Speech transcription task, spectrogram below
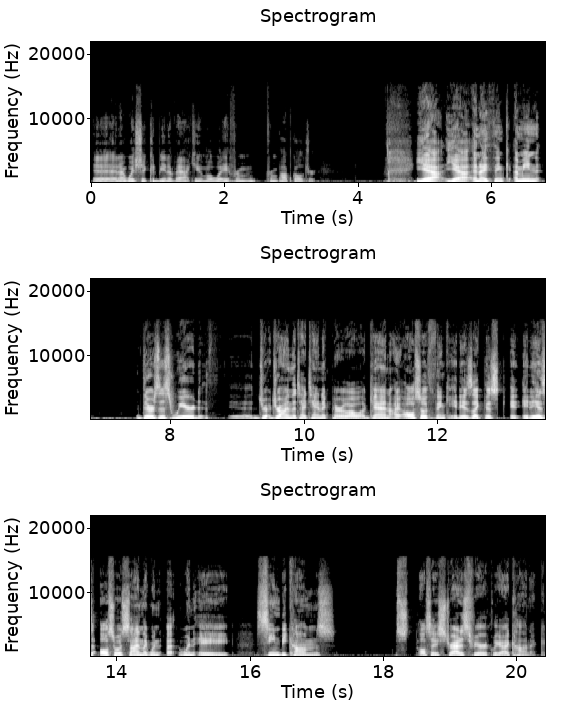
And I wish it could be in a vacuum away from from pop culture. Yeah, yeah, and I think I mean there's this weird drawing the Titanic parallel again. I also think it is like this. It, it is also a sign like when uh, when a scene becomes, I'll say, stratospherically iconic.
